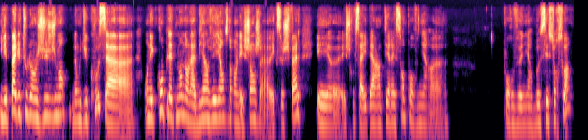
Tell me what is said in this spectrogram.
il n'est pas du tout dans le jugement. Donc du coup, ça, on est complètement dans la bienveillance, dans l'échange avec ce cheval et, euh, et, je trouve ça hyper intéressant pour venir pour venir bosser sur soi.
